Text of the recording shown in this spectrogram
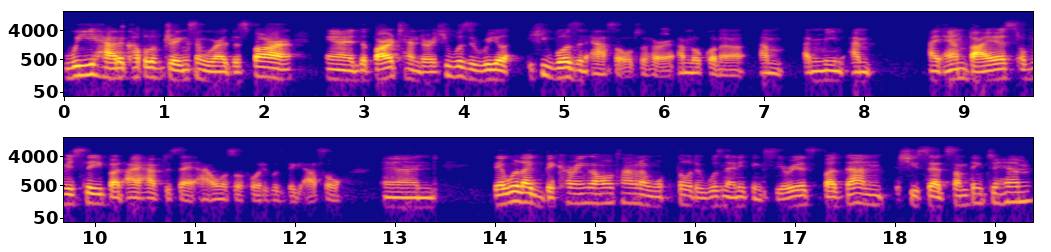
we had a couple of drinks and we were at this bar and the bartender he was a real he was an asshole to her i'm not gonna i'm i mean i'm i am biased obviously but i have to say i also thought he was a big asshole and they were like bickering the whole time and I w- thought it wasn't anything serious. But then she said something to him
